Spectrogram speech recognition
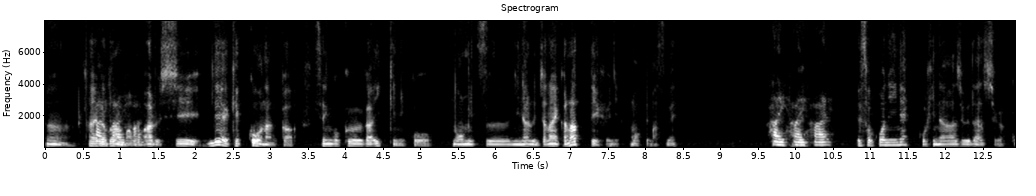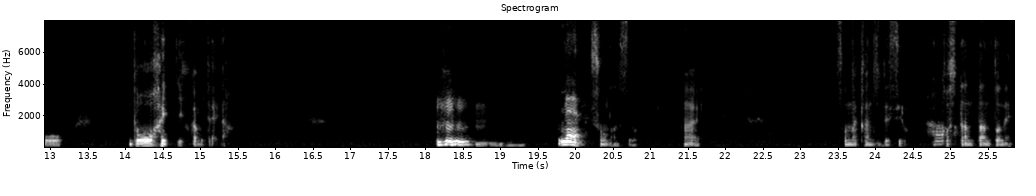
うん、大河ドラマもあるし、で、結構なんか戦国が一気にこう、濃密になるんじゃないかなっていうふうに思ってますね。はいはいはい。で、そこにね、こう、ひな銃男子がこう、どう入っていくかみたいな。うんうん、ねそうなんですよ。はい。そんな感じですよ。は虎視眈々とね、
